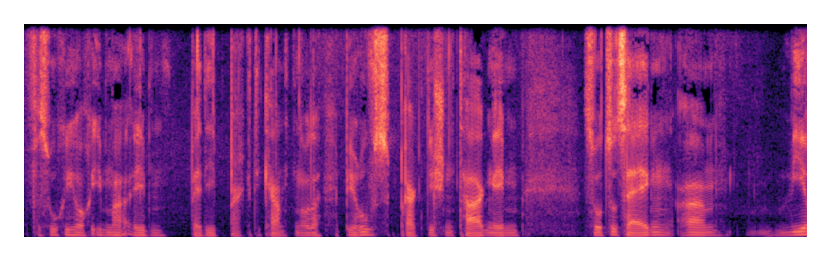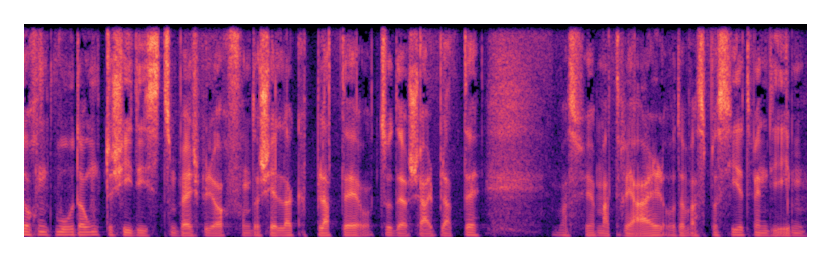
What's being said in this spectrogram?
versuche ich auch immer eben bei den Praktikanten oder berufspraktischen Tagen eben so zu zeigen, ähm, wie auch und wo der Unterschied ist. Zum Beispiel auch von der Shellac-Platte zu der Schallplatte. Was für Material oder was passiert, wenn die eben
